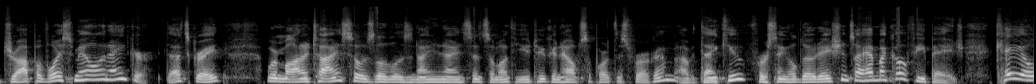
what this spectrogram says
drop a voicemail on Anchor, that's great. We're monetized, so as little as 99 cents a month, you too can help support this program. I would thank you for single donations. I have my Ko-fi page, ko-fi.com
